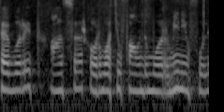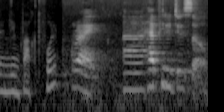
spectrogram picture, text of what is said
favorite answer or what you found more meaningful and impactful? Right, uh, happy to do so.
